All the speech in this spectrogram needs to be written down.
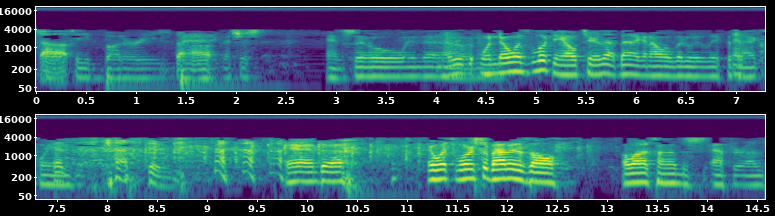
Stop. salty, buttery Stop. bag. That's just. And so when uh, No, no. when no one's looking, I'll tear that bag and I will literally lick the That's, bag clean. that's disgusting. and uh and what's worse about it is I'll a lot of times after I've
